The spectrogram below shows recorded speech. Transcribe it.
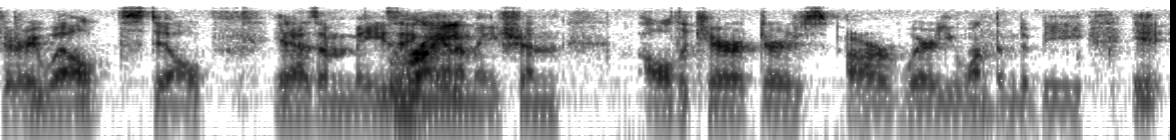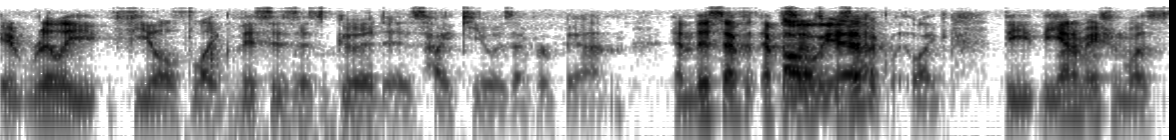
very well still. It has amazing Right. animation. All the characters are where you want them to be. It, it really feels like this is as good as Haikyuu has ever been. And this ep- episode Oh, yeah. specifically, like the the animation was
